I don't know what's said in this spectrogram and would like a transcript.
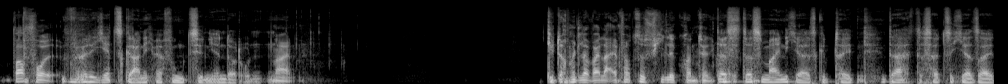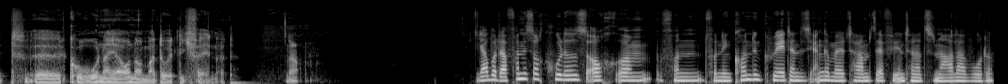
war voll. Würde jetzt gar nicht mehr funktionieren dort unten. Nein. Gibt auch mittlerweile einfach zu viele Content. Das, das meine ich ja, es gibt halt, da, das hat sich ja seit äh, Corona ja auch nochmal deutlich verändert. Ja, aber da fand ich es auch cool, dass es auch ähm, von, von den Content-Creatern, die sich angemeldet haben, sehr viel internationaler wurde.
